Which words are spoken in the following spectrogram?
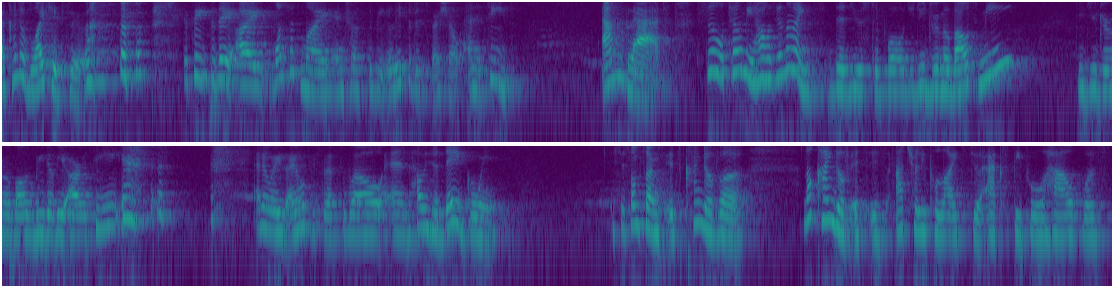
I kind of like it too. you see, today I wanted my interest to be a little bit special, and it is. I'm glad. So tell me, how was your night? Did you sleep well? Did you dream about me? Did you dream about BWRT? Anyways, I hope you slept well. And how's your day going? You see, sometimes it's kind of a, not kind of, it is actually polite to ask people how was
